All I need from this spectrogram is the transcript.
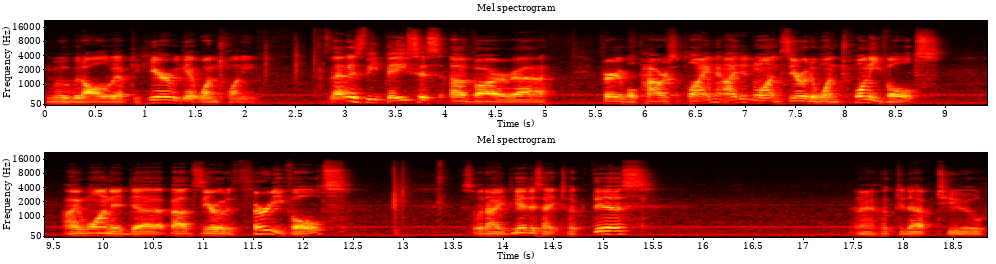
Move it all the way up to here, we get 120. That is the basis of our uh, variable power supply. Now I didn't want 0 to 120 volts. I wanted uh, about 0 to 30 volts. So what I did is I took this and I hooked it up to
